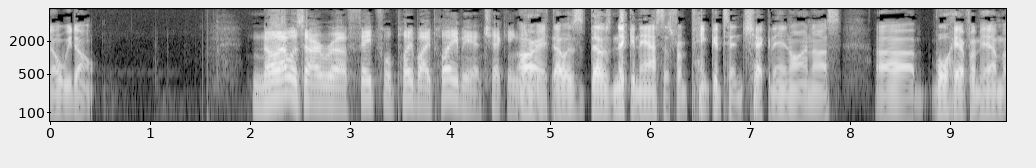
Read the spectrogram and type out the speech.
no, we don't. No, that was our uh, faithful play-by-play man checking. All right, that was that was Nick Anastas from Pinkerton checking in on us. Uh, we'll hear from him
